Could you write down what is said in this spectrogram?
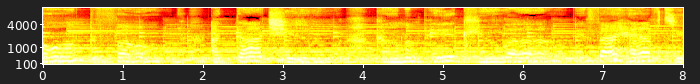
on the phone. I got you. Come and pick you up if I have to.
